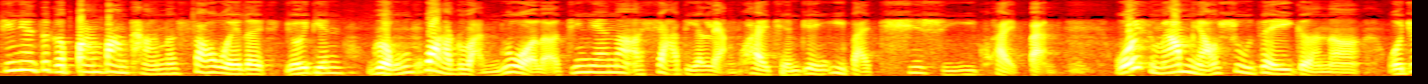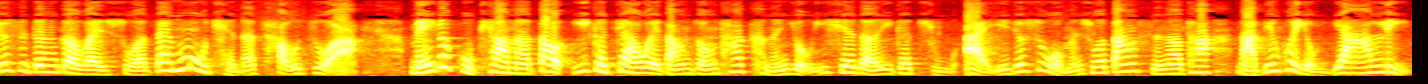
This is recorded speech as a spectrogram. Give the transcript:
今天这个棒棒糖呢，稍微的有一点融化软弱了。今天呢，下跌两块钱，变一百七十一块半。我为什么要描述这一个呢？我就是跟各位说，在目前的操作啊，每一个股票呢，到一个价位当中，它可能有一些的一个阻碍，也就是我们说当时呢，它哪边会有压力。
